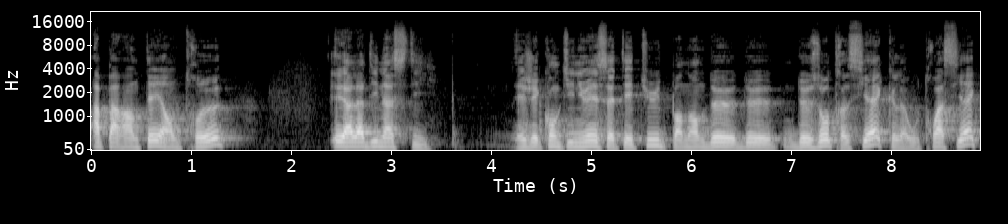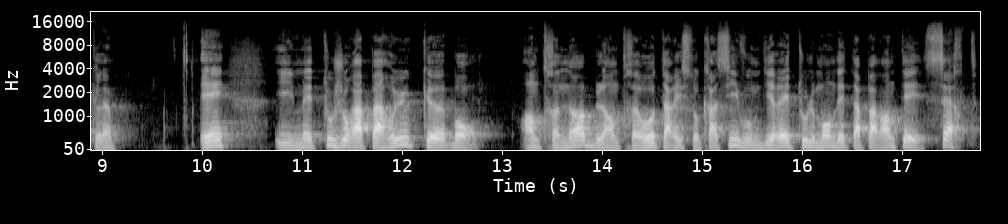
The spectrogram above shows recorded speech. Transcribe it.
apparentés entre eux et à la dynastie. Et j'ai continué cette étude pendant deux, autres siècles ou trois siècles, et il m'est toujours apparu que, bon, entre nobles, entre haute aristocratie, vous me direz, tout le monde est apparenté, certes,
